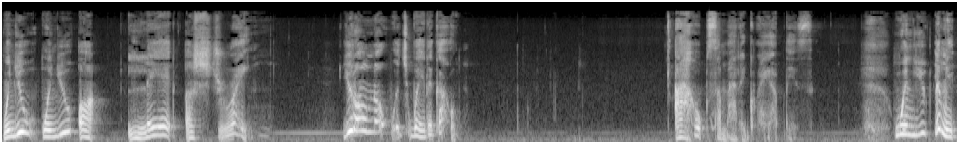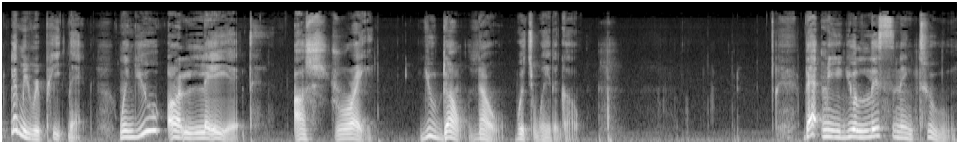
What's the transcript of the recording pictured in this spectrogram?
When you when you are led astray, you don't know which way to go. I hope somebody grab this. When you let me let me repeat that. When you are led astray, you don't know which way to go. That means you're listening to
